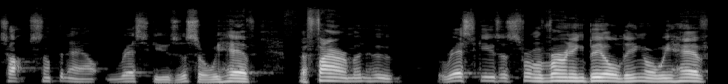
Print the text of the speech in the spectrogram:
chops something out and rescues us, or we have a fireman who rescues us from a burning building, or we have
